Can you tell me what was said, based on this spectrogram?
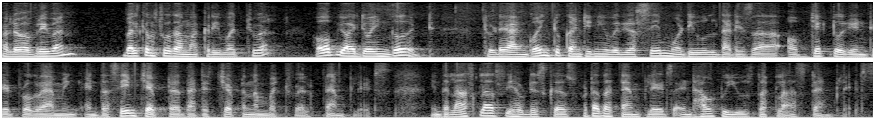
Hello everyone, welcome to the Mercury Virtual. Hope you are doing good. Today I am going to continue with your same module that is uh, object oriented programming and the same chapter that is chapter number 12 templates. In the last class we have discussed what are the templates and how to use the class templates.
